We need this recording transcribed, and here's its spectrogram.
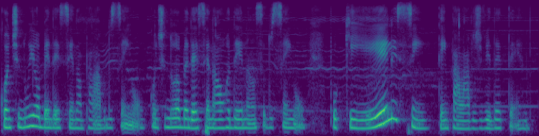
Continue obedecendo a palavra do Senhor. Continue obedecendo a ordenança do Senhor. Porque Ele sim tem palavras de vida eterna.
